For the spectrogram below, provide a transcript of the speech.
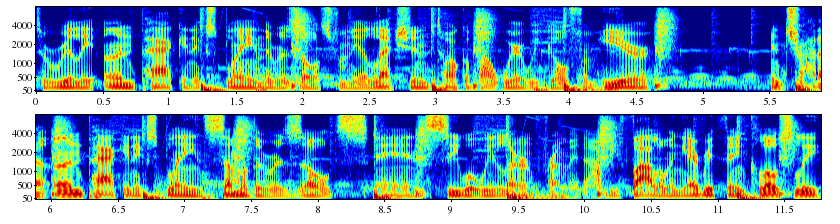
to really unpack and explain the results from the election, talk about where we go from here, and try to unpack and explain some of the results and see what we learn from it. I'll be following everything closely.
